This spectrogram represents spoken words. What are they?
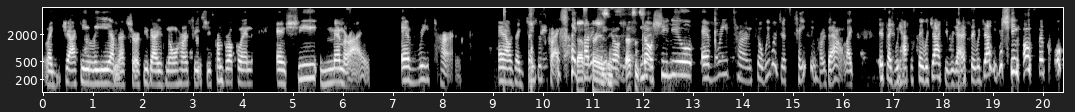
Like Jackie Lee, I'm not sure if you guys know her. She, she's from Brooklyn and she memorized every turn. And I was like, Jesus Christ. Like, That's how did she crazy. know? That's insane. No, she knew every turn. So we were just chasing her down. Like, it's like, we have to stay with Jackie. We got to stay with Jackie because she knows the course.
